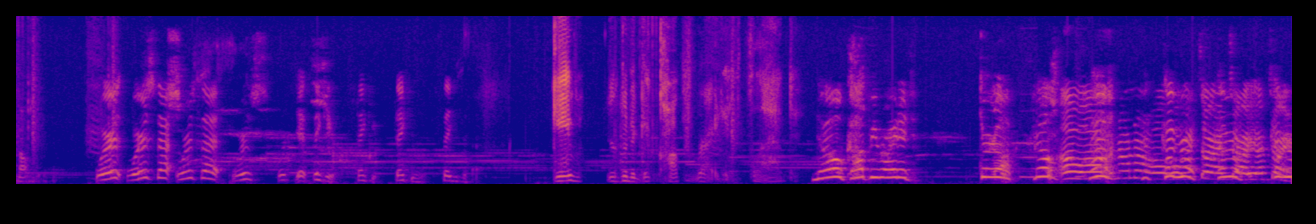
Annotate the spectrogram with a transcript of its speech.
No. Where where's that? Where's that? Where's where, yeah? Thank you, thank you, thank you, thank you for that. Gabe, you're gonna get copyrighted, flagged. No, copyrighted. Turn it off. No. Oh, oh, no, no, no. Oh, Copyright, I'm sorry, I'm sorry, I'm sorry.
